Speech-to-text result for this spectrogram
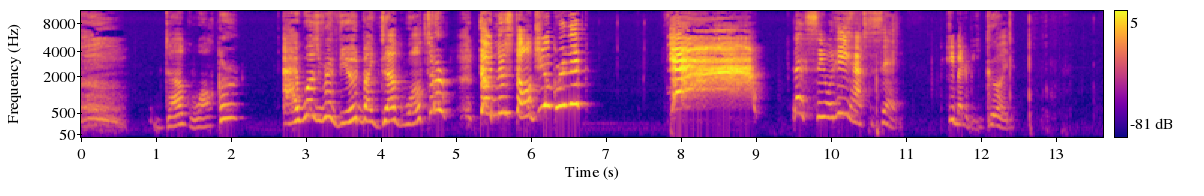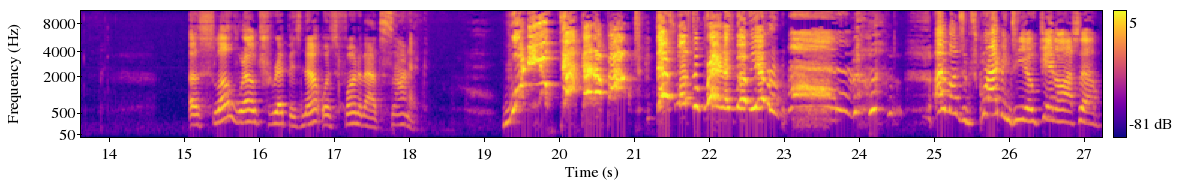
boom. Doug Walker? I was reviewed by Doug Walker? The Nostalgia Critic? Let's see what he has to say. He better be good. A slow road trip is not what's fun about Sonic. What are you talking about? This was the greatest movie ever! I'm unsubscribing to you, Channel Awesome.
